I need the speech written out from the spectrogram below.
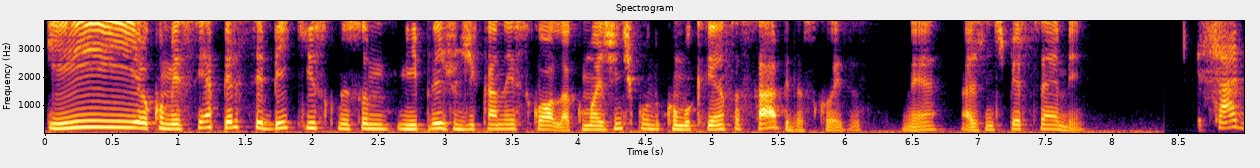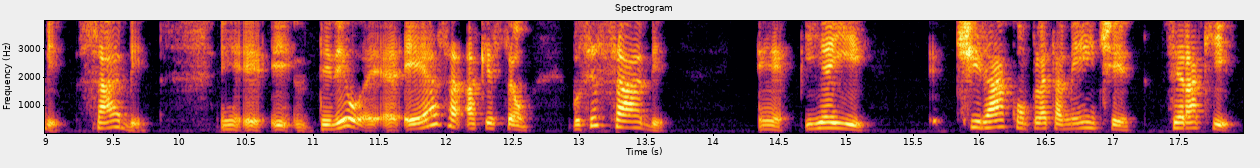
E eu comecei a perceber que isso começou a me prejudicar na escola. Como a gente, como criança, sabe das coisas, né? A gente percebe. Sabe, sabe. É, é, entendeu? É, é, essa a questão. Você sabe. É, e aí, tirar completamente, será que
